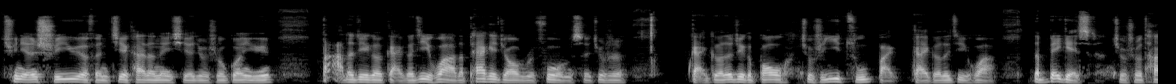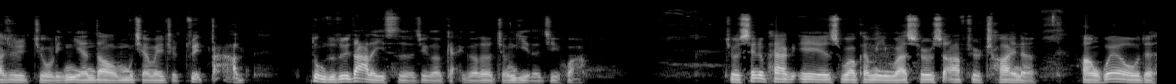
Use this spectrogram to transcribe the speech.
去年十一月份揭开的那些，就是说关于大的这个改革计划的 package of reforms，就是。改革的这个包就是一组改改革的计划，the biggest，就是说它是九零年到目前为止最大动作最大的一次这个改革的整体的计划。就 Sinopec is welcoming investors after China unveiled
